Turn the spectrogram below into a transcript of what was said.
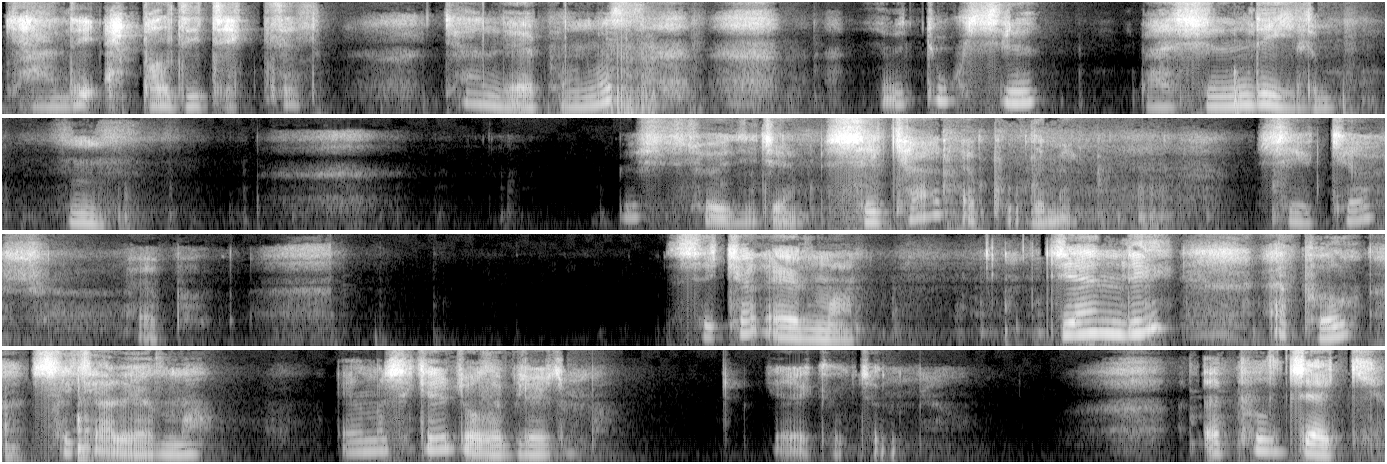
Kendi Apple diyecektin. Kendi Apple'ımız. Evet çok şirin. Ben şirin değilim. Hmm. Bir şey söyleyeceğim. Şeker Apple demek. Şeker Apple. Şeker elma. Candy Apple. Şeker elma. Elma şekeri de olabilirdim. Gerek yok canım ya. Apple Jack.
